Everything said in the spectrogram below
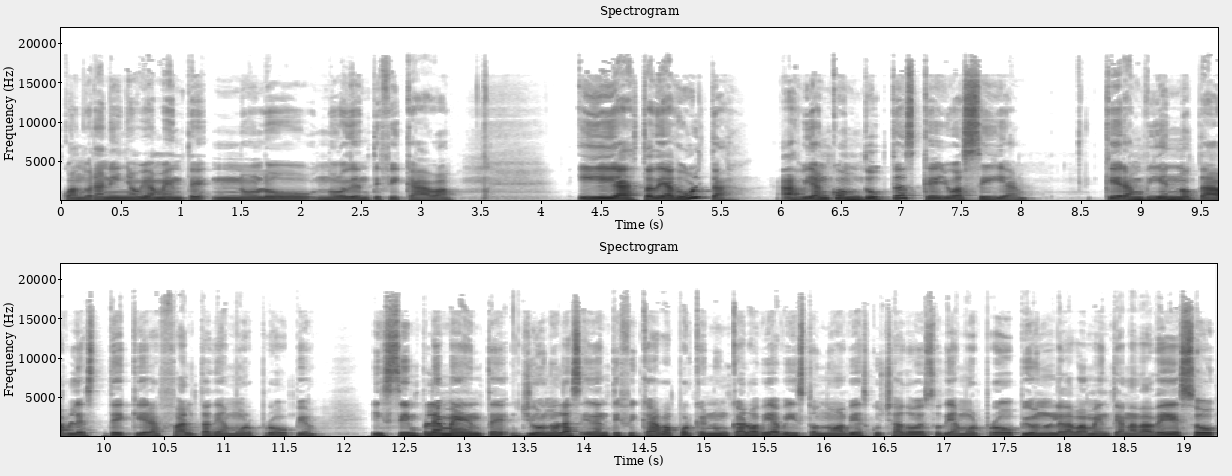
Cuando era niña, obviamente, no lo, no lo identificaba. Y hasta de adulta, habían conductas que yo hacía que eran bien notables de que era falta de amor propio y simplemente yo no las identificaba porque nunca lo había visto, no había escuchado eso de amor propio, no le daba mente a nada de eso,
